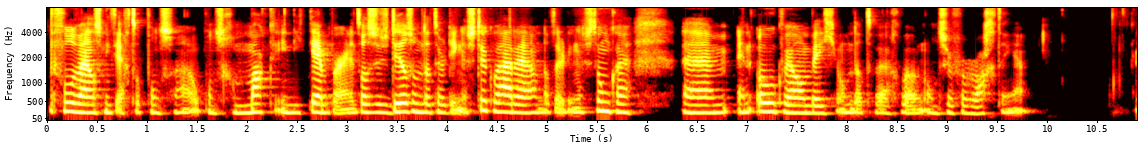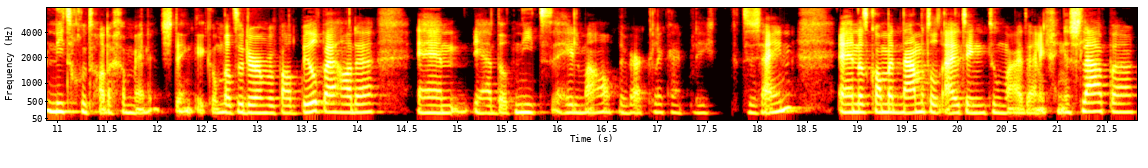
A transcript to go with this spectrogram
voelden wij ons niet echt op ons, uh, op ons gemak in die camper. En het was dus deels omdat er dingen stuk waren, omdat er dingen stonken. Um, en ook wel een beetje omdat we gewoon onze verwachtingen niet goed hadden gemanaged, denk ik. Omdat we er een bepaald beeld bij hadden en ja, dat niet helemaal de werkelijkheid bleek te zijn. En dat kwam met name tot uiting toen we uiteindelijk gingen slapen.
